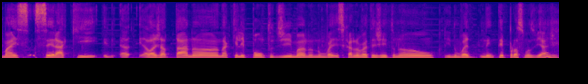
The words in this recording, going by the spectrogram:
Mas será que ela já tá na, naquele ponto de, mano, não vai, esse cara não vai ter jeito, não. E não vai nem ter próximas viagens?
